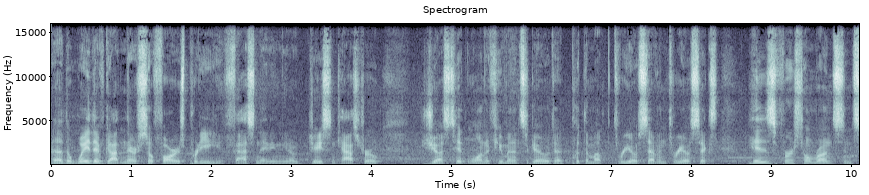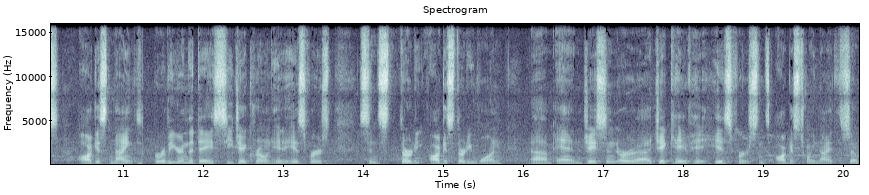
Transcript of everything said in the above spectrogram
uh, the way they've gotten there so far is pretty fascinating. You know, Jason Castro just hit one a few minutes ago to put them up 307, 306. His first home run since August 9th. Earlier in the day, CJ Cron hit his first since 30 August 31. Um, and Jason or uh, Jake Cave hit his first since August 29th. So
